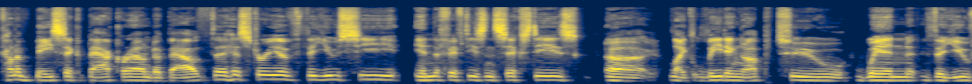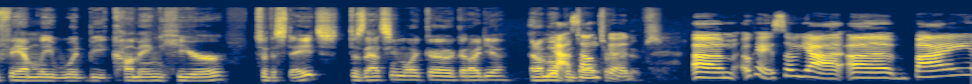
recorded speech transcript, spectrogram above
kind of basic background about the history of the UC in the 50s and 60s, uh, like leading up to when the Yoo family would be coming here to the States. Does that seem like a good idea? And I'm Yeah, open to sounds good. Um, okay, so yeah, uh, by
